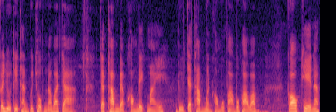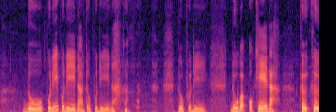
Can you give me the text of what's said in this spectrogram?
ก็อยู่ที่ท่านผู้ชมนะว่าจะจะทำแบบของเด็กไหม หรือจะทำเหมือนของบุภาบุภาว่า ก็โอเคนะ ดูผู้ดีผู้ดีนะ ดูผู้ดีนะ ดูผู้ดี ดูแบบโอเคนะ คือคือ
